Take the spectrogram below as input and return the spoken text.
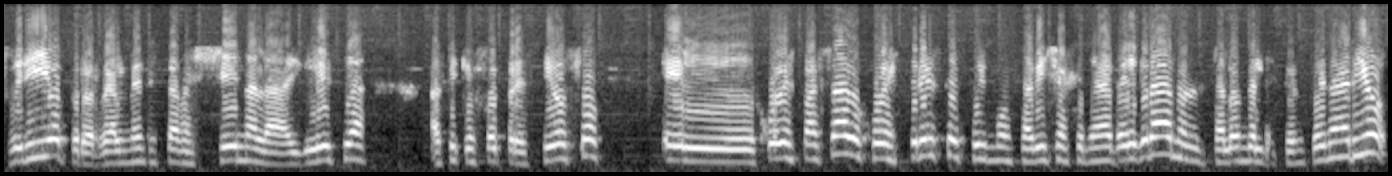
frío, pero realmente estaba llena la iglesia, así que fue precioso. El jueves pasado, jueves 13, fuimos a Villa General Belgrano, en el Salón del Bicentenario,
